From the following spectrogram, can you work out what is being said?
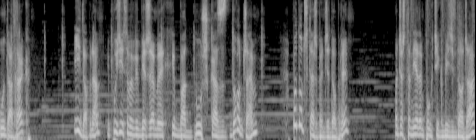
Wound Attack. I dobra. I później sobie wybierzemy chyba duszka z dodżem, bo dodge też będzie dobry. Chociaż ten jeden punkcik wbić w dodża.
